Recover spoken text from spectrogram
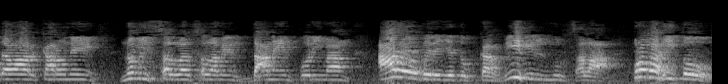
দেওয়ার কারণে নবী সাল্লাহ সাল্লামের দানের পরিমাণ আরও বেড়ে যেত রিহিল মুরসালা, প্রবাহিত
